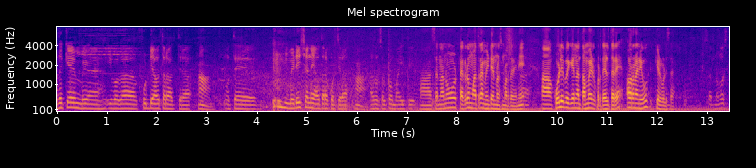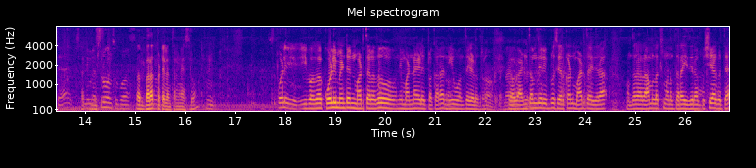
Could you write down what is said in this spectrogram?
ಅದಕ್ಕೆ ಇವಾಗ ಫುಡ್ ಯಾವ ಥರ ಹಾಕ್ತೀರಾ? ಹಾಂ. ಮತ್ತು ಮೆಡಿಷನ್ ಯಾವ ಥರ ಕೊಡ್ತೀರಾ? ಅದೊಂದು ಸ್ವಲ್ಪ ಮಾಹಿತಿ. ಸರ್ ನಾನು ಟಗರು ಮಾತ್ರ ಮೇಂಟೈನ್ ಮಾಡಿಸ್ ಮಾಡ್ತಾ ಇದ್ದೀನಿ. ಕೋಳಿ ಬಗ್ಗೆ ನಾನು ತಮ್ಮ ಹೇಳ್ಕೊಡ್ತಾ ಹೇಳ್ತಾರೆ. ಅವ್ರನ್ನ ನೀವು ಕೇಳ್ಕೊಳ್ಳಿ ಸರ್. ಸರ್ ನಮಸ್ತೆ. ನಿಮ್ಮ ಹೆಸರು ಒಂದು ಸ್ವಲ್ಪ ಸರ್ ಭರತ್ ಪಟೇಲ್ ಅಂತ ನನ್ನ ಹೆಸರು. ಹ್ಞೂ ಕೋಳಿ ಇವಾಗ ಕೋಳಿ ಮೇಂಟೈನ್ ಮಾಡ್ತಾ ಇರೋದು ನಿಮ್ಮ ಅಣ್ಣ ಹೇಳಿದ ಪ್ರಕಾರ ನೀವು ಅಂತ ಹೇಳಿದ್ರು. ಇವಾಗ ಅಣ್ಣ ತಮ್ಮದಿರು ಇಬ್ರು ಸೇರ್ಕೊಂಡು ಮಾಡ್ತಾ ಇದ್ದೀರಾ ಒಂಥರ ರಾಮ ಲಕ್ಷ್ಮಣ ಥರ ಇದ್ದೀರಾ ಖುಷಿ ಆಗುತ್ತೆ.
